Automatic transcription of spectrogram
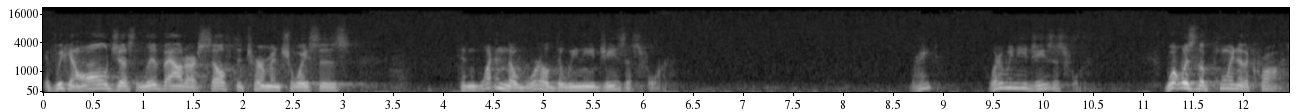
if we can all just live out our self-determined choices, then what in the world do we need Jesus for? Right? What do we need Jesus for? What was the point of the cross?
